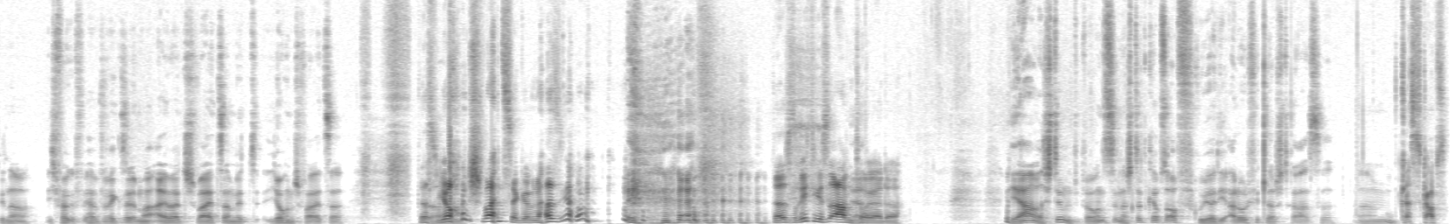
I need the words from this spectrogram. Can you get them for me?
Genau. Ich ver verwechsel immer Albert Schweitzer mit Jochen Schweitzer. Das Ähm. Johann Schweitzer Gymnasium. das ist ein richtiges Abenteuer da. Ja, das stimmt. Bei uns in der Stadt gab es auch früher die Adolf-Hitler-Straße. Ähm, Das gab es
